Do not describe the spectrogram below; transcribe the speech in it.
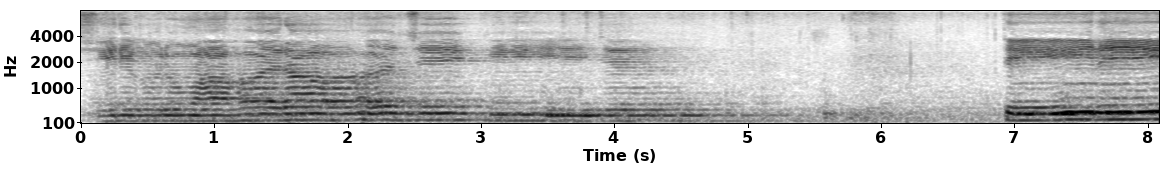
श्री गुरु महाराज की जय। तेरे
